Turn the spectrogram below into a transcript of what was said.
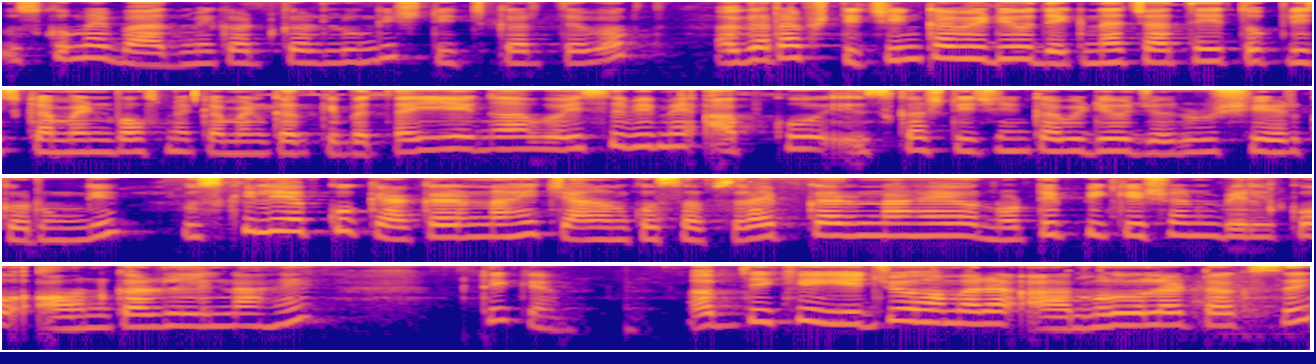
उसको मैं बाद में कट कर लूँगी स्टिच करते वक्त। अगर आप स्टिचिंग का वीडियो देखना चाहते हैं तो प्लीज़ कमेंट बॉक्स में कमेंट करके बताइएगा। वैसे भी मैं आपको इसका स्टिचिंग का वीडियो ज़रूर शेयर करूँगी। उसके लिए आपको क्या करना है चैनल को सब्सक्राइब करना है और नोटिफिकेशन बिल को ऑन कर लेना है, ठीक है। अब देखिए ये जो हमारा आर्मर वाला टक्स है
